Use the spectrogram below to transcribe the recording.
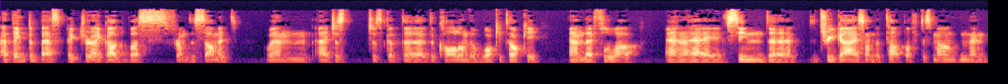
I think the best picture I got was from the summit when I just just got the, the call on the walkie-talkie and I flew up and I seen the, the three guys on the top of this mountain and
